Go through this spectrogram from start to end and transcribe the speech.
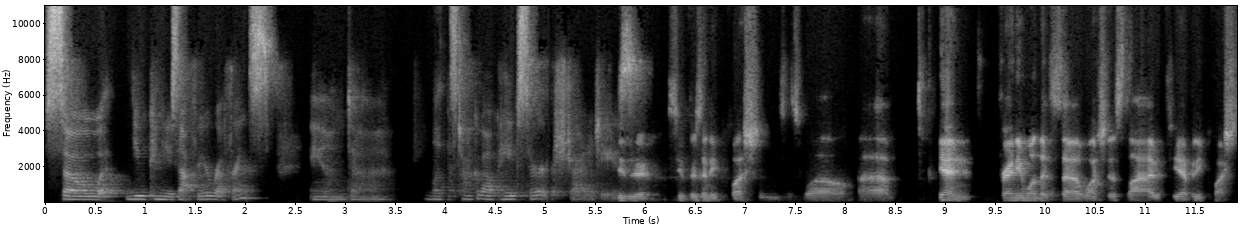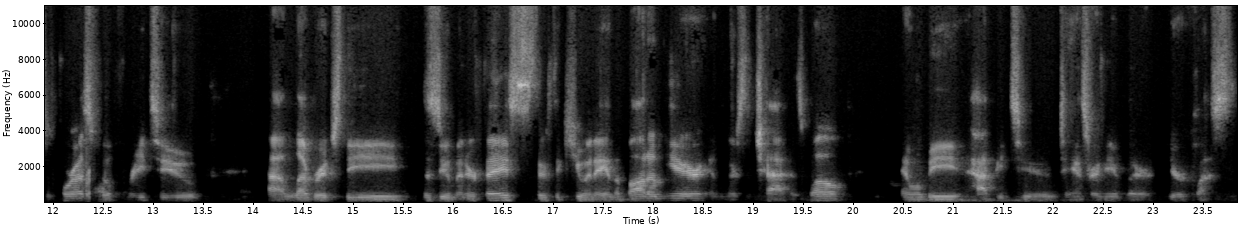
So you can use that for your reference. And uh, let's talk about paid search strategies. See, there, see if there's any questions as well. Uh, yeah, and for anyone that's uh, watching us live, if you have any questions for us, feel free to uh, leverage the, the Zoom interface. There's the Q&A in the bottom here, and there's the chat as well. And we'll be happy to, to answer any of their, your requests.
